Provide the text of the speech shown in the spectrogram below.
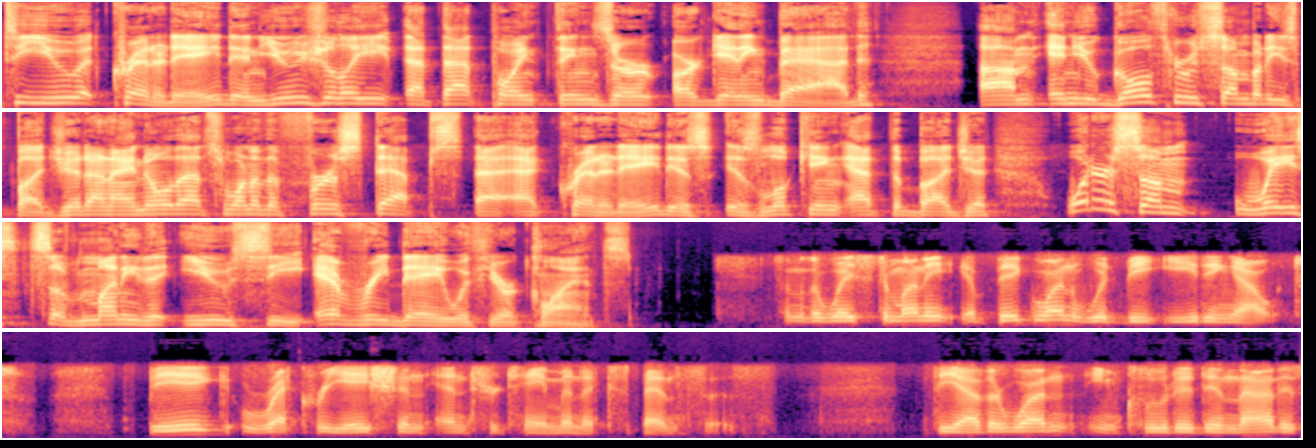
to you at Credit Aid, and usually at that point things are, are getting bad, um, and you go through somebody's budget, and I know that's one of the first steps at, at Credit Aid is is looking at the budget. What are some wastes of money that you see every day with your clients? Some of the waste of money, a big one would be eating out big recreation entertainment expenses. The other one included in that is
